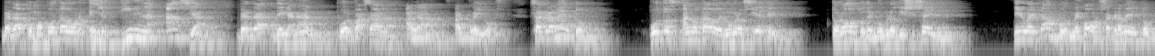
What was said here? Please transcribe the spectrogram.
¿verdad? Como apostador, ellos tienen la ansia, ¿verdad? De ganar por pasar a la, al playoff. Sacramento, puntos anotados del número 7. Toronto del número 16. Tiro de campo, mejor Sacramento.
